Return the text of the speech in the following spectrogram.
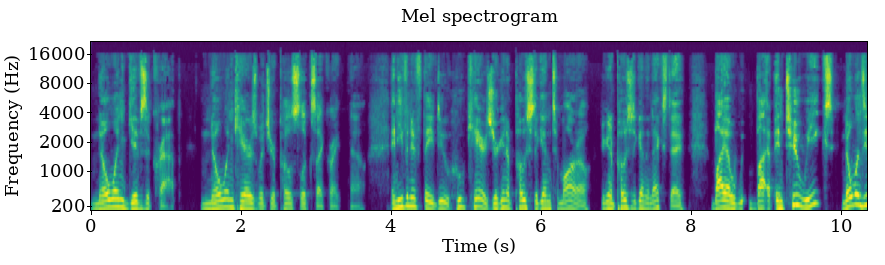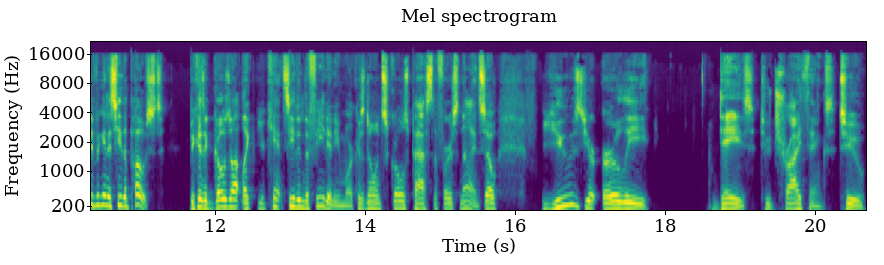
no one gives a crap. No one cares what your post looks like right now. And even if they do, who cares? You're going to post again tomorrow. You're going to post again the next day. By a by in 2 weeks, no one's even going to see the post because it goes out like you can't see it in the feed anymore because no one scrolls past the first 9. So use your early days to try things to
